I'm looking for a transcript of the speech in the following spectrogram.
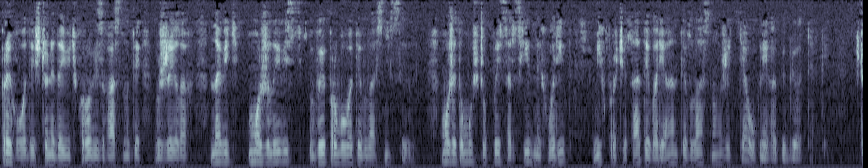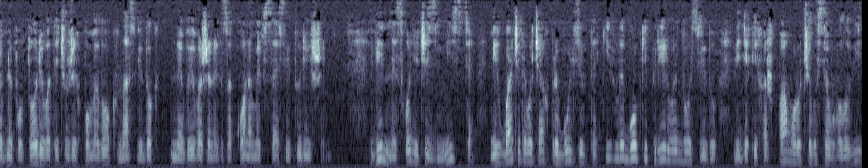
пригоди, що не дають крові згаснути в жилах, навіть можливість випробувати власні сили. Може, тому що писар східних воріт міг прочитати варіанти власного життя у книгах бібліотеки, щоб не повторювати чужих помилок внаслідок невиважених законами всесвіту рішень. Він, не сходячи з місця, міг бачити в очах прибульців такі глибокі прірви досвіду, від яких аж паморочилося в голові,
